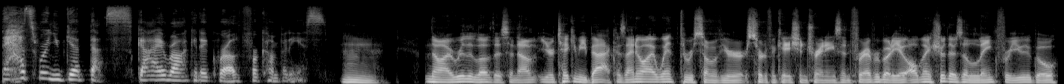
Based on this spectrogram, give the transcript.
that's where you get that skyrocketed growth for companies. Mm. No, I really love this. And now you're taking me back because I know I went through some of your certification trainings. And for everybody, I'll make sure there's a link for you to go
